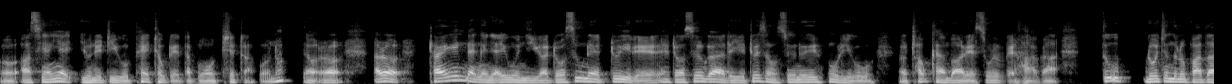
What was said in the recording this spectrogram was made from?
ဟိုအာဆီယံရဲ့ unity ကိုဖဲ့ထုတ်တဲ့သဘောဖြစ်တာပေါ့နော်အဲ့တော့အဲ့တော့ထိုင်းနိုင်ငံရေးဝန်ကြီးကဒေါ်စုနဲ့တွေ့တယ်ဒေါ်စုကဒီတွေ့ဆုံဆွေးနွေးမှုတွေကိုထောက်ခံပါတယ်ဆိုတဲ့ဟာကသူလိုချင်တယ်လို့ဘာသာ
